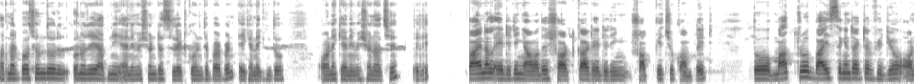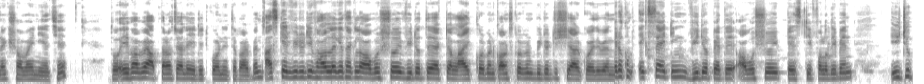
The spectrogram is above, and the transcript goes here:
আপনার পছন্দ অনুযায়ী আপনি অ্যানিমেশনটা সিলেক্ট করে নিতে পারবেন। এখানে কিন্তু অনেক অ্যানিমেশন আছে। ফাইনাল এডিটিং আমাদের শর্টকাট এডিটিং সব কিছু কমপ্লিট তো মাত্র বাইশ সেকেন্ডের একটা ভিডিও অনেক সময় নিয়েছে। তো এইভাবে আপনারাও চাইলে এডিট করে নিতে পারবেন। আজকের ভিডিওটি ভালো লেগে থাকলে অবশ্যই ভিডিওতে একটা লাইক করবেন কমেন্টস করবেন ভিডিওটি শেয়ার করে দেবেন। এরকম এক্সাইটিং ভিডিও পেতে অবশ্যই পেজটি ফলো দিবেন। ইউটিউব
